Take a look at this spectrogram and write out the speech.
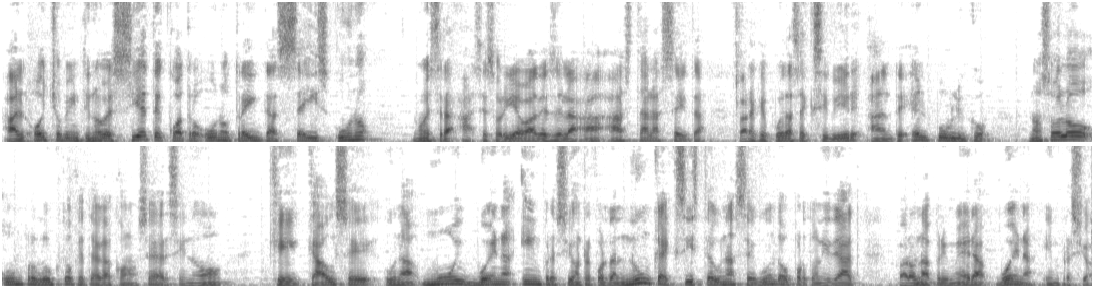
al 829-741-3061 nuestra asesoría va desde la A hasta la Z para que puedas exhibir ante el público no solo un producto que te haga conocer, sino que cause una muy buena impresión. Recuerda, nunca existe una segunda oportunidad para una primera buena impresión.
